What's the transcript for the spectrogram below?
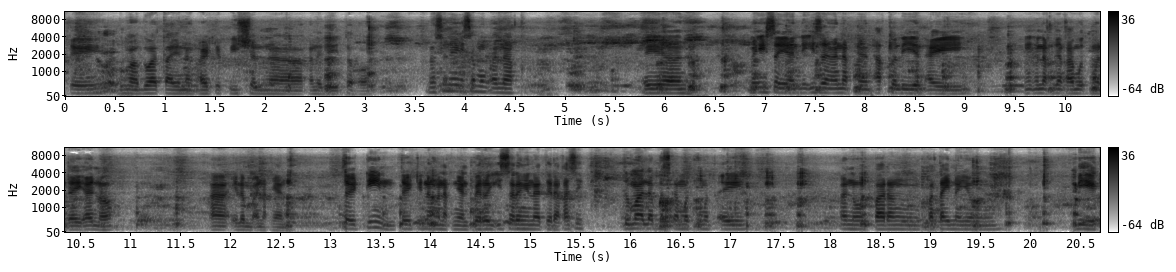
Okay, gumagawa tayo ng artificial na ano dito, oh. Nasaan na yung isa mong anak? Ayan. May isa yan, yung isang anak niyan. Actually, yan ay, yung anak niya kamot mo ay ano, ah, ilang anak yan? 13. 13 ang anak niyan. Pero isa lang yung natira. Kasi lumalabas kamot-mot ay, ano, parang patay na yung biik.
